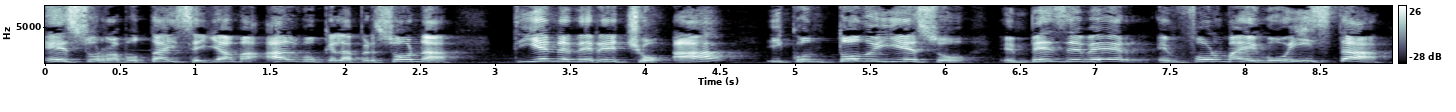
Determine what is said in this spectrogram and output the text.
Eso, Rabotai, se llama algo que la persona tiene derecho a y con todo y eso, en vez de ver en forma egoísta,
